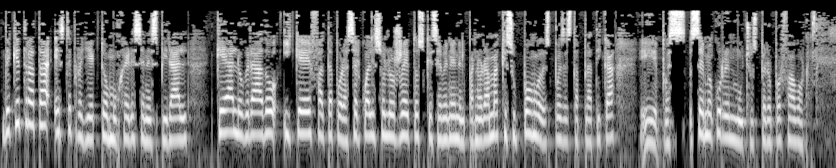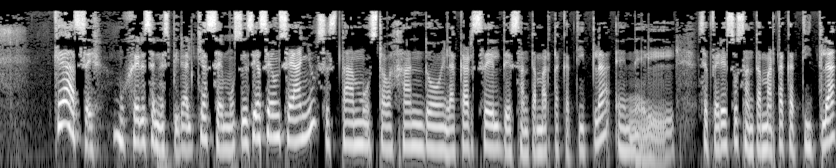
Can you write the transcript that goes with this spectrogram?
de qué trata este proyecto Mujeres en Espiral, qué ha logrado y qué falta por hacer, cuáles son los retos que se ven en el panorama, que supongo después de esta plática, pues se me ocurren muchos, pero por favor. ¿Qué hace Mujeres en Espiral? ¿Qué hacemos? Desde hace 11 años estamos trabajando en la cárcel de Santa Marta Catitla, en el Ceferezo Santa Marta Catitla.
